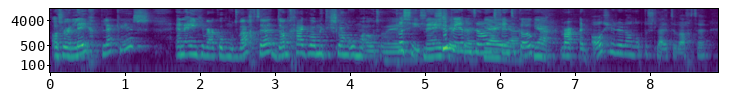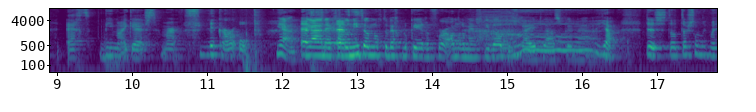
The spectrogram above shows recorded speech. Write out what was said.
als er een lege plek is en eentje waar ik op moet wachten, dan ga ik wel met die slang om mijn auto heen. Precies. Nee, Super zeker. irritant, Ja, vind ja. ik ook. Ja. Maar en als je er dan op besluit te wachten, echt be my guest, maar flikker op. Ja, Echt, ja nee, ga echt. dan niet ook nog de weg blokkeren voor andere mensen die wel op de vrije plaats kunnen. Oh, Ja, dus dat, daar stond ik me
